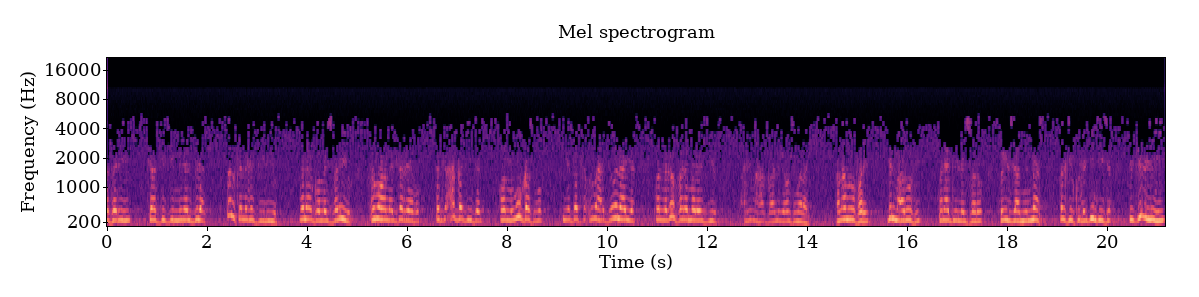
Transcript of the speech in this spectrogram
atharihi saadkiisii min albilaad dalka laga siiliyo wanaagoo laysfariyo xumahoo layska reebo dadka xaqa diidan oo lagu qasbo iyo dadka xumaha doonaya oo laga faramareejiyo arrimaha qaaliga hoos imanaya alamru fari bilmacruufi wanaaggii laysfaro wa ilzaami innaas dadkii ku dhejintiisa bificlihi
